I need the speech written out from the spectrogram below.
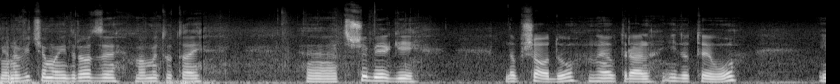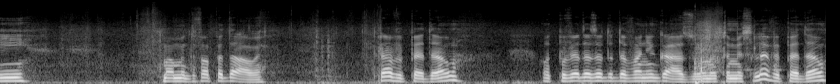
Mianowicie, moi drodzy, mamy tutaj e, trzy biegi do przodu, neutral i do tyłu i mamy dwa pedały. Prawy pedał odpowiada za dodawanie gazu, natomiast lewy pedał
